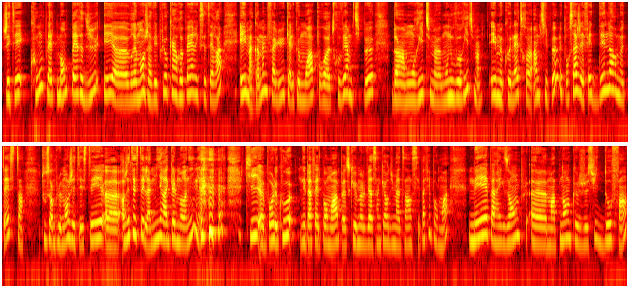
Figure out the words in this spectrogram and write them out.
j'étais complètement perdue et euh, vraiment, j'avais plus aucun repère, etc. Et il m'a quand même fallu quelques mois pour trouver un petit peu ben, mon rythme mon nouveau rythme et me connaître un petit peu. Et pour ça, j'ai fait d'énormes tests. Tout simplement, j'ai testé, euh, j'ai testé la Miracle Morning, qui euh, pour le coup n'est pas faite pour moi parce que me lever à 5h du matin, c'est pas fait pour moi. Mais par exemple, euh, maintenant que je suis dauphin,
